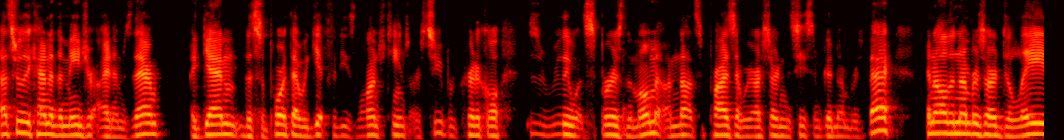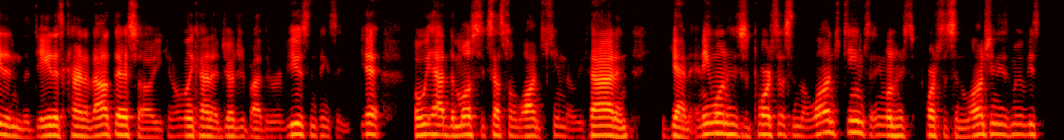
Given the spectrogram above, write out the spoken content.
that's really kind of the major items there. Again, the support that we get for these launch teams are super critical. This is really what spurs the moment. I'm not surprised that we are starting to see some good numbers back, and all the numbers are delayed and the data is kind of out there. So you can only kind of judge it by the reviews and things that you get. But we had the most successful launch team that we've had. And again, anyone who supports us in the launch teams, anyone who supports us in launching these movies,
